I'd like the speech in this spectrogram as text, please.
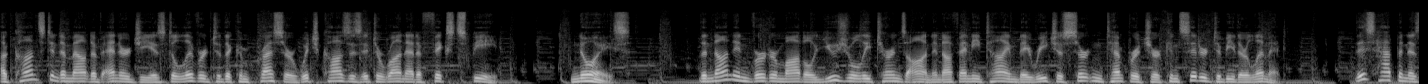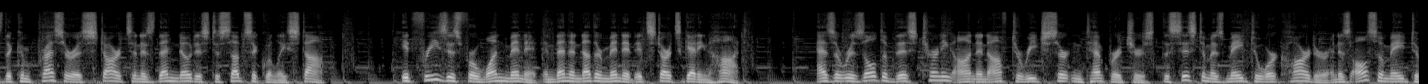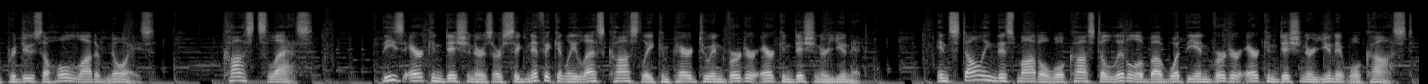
A constant amount of energy is delivered to the compressor which causes it to run at a fixed speed. Noise. The non-inverter model usually turns on and off any time they reach a certain temperature considered to be their limit. This happen as the compressor is starts and is then noticed to subsequently stop. It freezes for one minute and then another minute it starts getting hot. As a result of this turning on and off to reach certain temperatures, the system is made to work harder and is also made to produce a whole lot of noise. Costs less. These air conditioners are significantly less costly compared to inverter air conditioner unit. Installing this model will cost a little above what the inverter air conditioner unit will cost.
